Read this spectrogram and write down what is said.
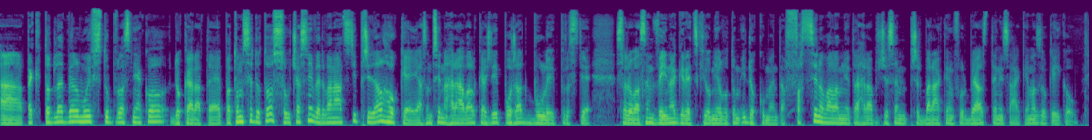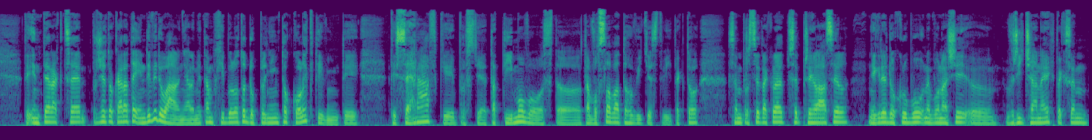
A tak tohle byl můj vstup vlastně jako do karate. Potom se do toho současně ve 12 přidal hokej. Já jsem si nahrával každý pořad bully, prostě sledoval jsem Vejna Greckého, měl o tom i dokument a fascinovala mě ta hra, protože jsem před barákem furt běhal s tenisákem a s hokejkou. Ty interakce, protože to karate je individuální, ale mi tam chybělo to doplnění, to kolektivní, ty, ty sehrávky, prostě ta týmovost, eh, ta oslava toho vítězství. Tak to jsem prostě takhle se přihlásil někde do klubu nebo naši eh, v Říčanech, tak jsem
